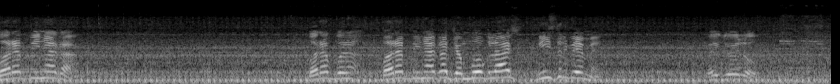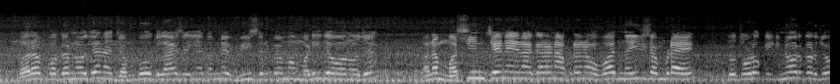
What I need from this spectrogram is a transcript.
बर्फ बिना का बर्फ बना- बर्फ बिना का जंबो ग्लास बीस રૂપિયા મેં ભાઈ જોઈ લો બરફ વગરનો છે ને, જમ્બો ગ્લાસ અહીંયા તમને વીસ રૂપિયામાં મળી જવાનો છે. અને મશીન છે ને, એના કારણે આપણને અવાજ નહીં સંભળાય. તો થોડોક ઇગ્નોર કરજો.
